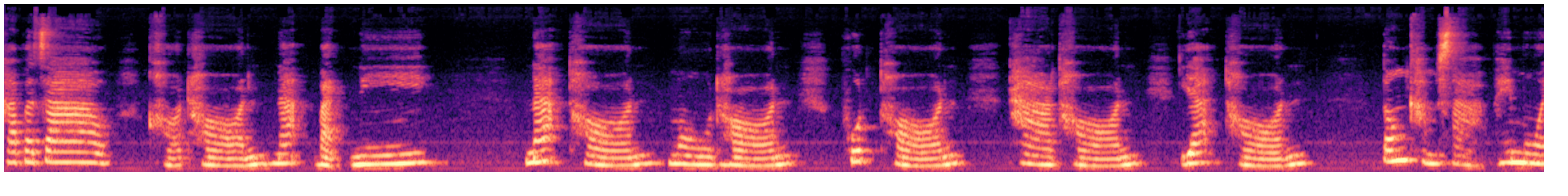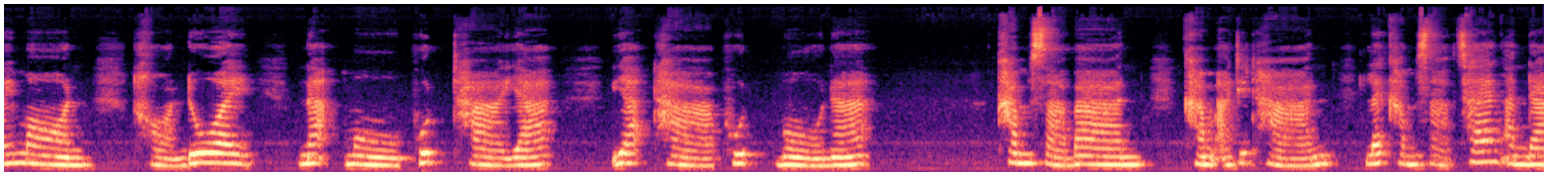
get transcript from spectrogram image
ข้าพเจ้าขอถอนณบัดนี้ ณถอน โมถอน พุทธถอน ทาถอน ยะถอน ต้องคำสาปให้ม้วยมอน ถอนด้วยนะโมพุทธายะ ยะถาพุทโมนะคำสาบานคำอธิษฐาน และคำสาปแช่งอันใด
